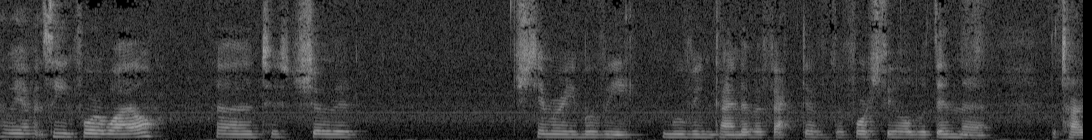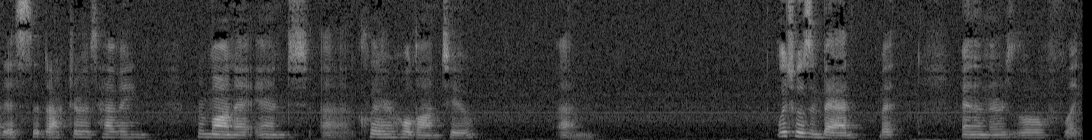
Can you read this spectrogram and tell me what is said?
that we haven't seen for a while uh, to show the shimmery movie moving kind of effect of the force field within the the TARDIS the Doctor was having Romana and uh, Clare hold on to, um, which wasn't bad. But and then there's a little like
